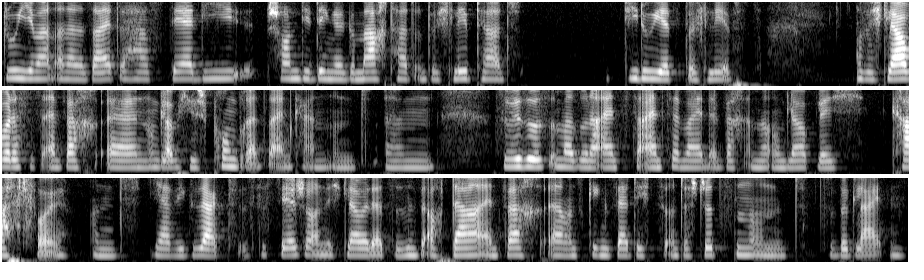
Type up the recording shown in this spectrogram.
du jemanden an deiner Seite hast, der die schon die Dinge gemacht hat und durchlebt hat, die du jetzt durchlebst. Also ich glaube, dass es einfach äh, ein unglaubliches Sprungbrett sein kann. Und ähm, sowieso ist immer so eine 1 zu 1 Arbeit einfach immer unglaublich kraftvoll. Und ja, wie gesagt, das wisst ihr ja schon, ich glaube, dazu sind wir auch da, einfach äh, uns gegenseitig zu unterstützen und zu begleiten.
